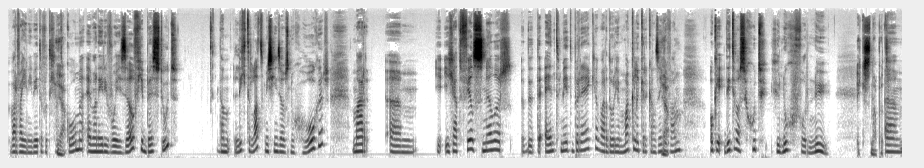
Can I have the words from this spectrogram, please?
waarvan je niet weet of het gaat Ja. komen. En wanneer je voor jezelf je best doet, dan ligt de lat misschien zelfs nog hoger, maar ehm, je, je gaat veel sneller de, de eindmeet bereiken, waardoor je makkelijker kan zeggen Ja. van oké, dit was goed genoeg voor nu. Ik snap het. Ehm,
